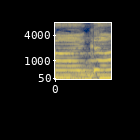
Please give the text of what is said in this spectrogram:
I God.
